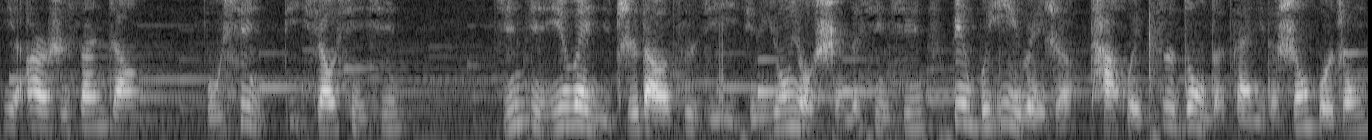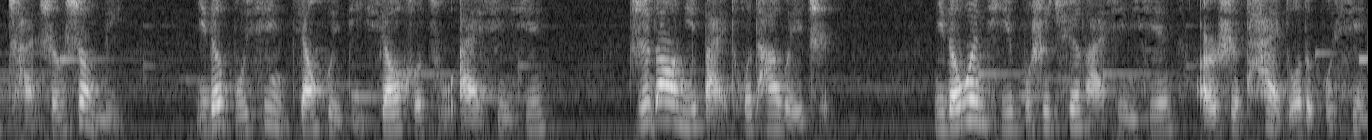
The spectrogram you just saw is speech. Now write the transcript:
第二十三章：不信抵消信心。仅仅因为你知道自己已经拥有神的信心，并不意味着它会自动的在你的生活中产生胜利。你的不信将会抵消和阻碍信心，直到你摆脱它为止。你的问题不是缺乏信心，而是太多的不信。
